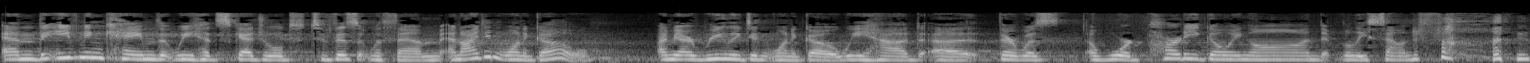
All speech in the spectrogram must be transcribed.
And the evening came that we had scheduled to visit with them, and I didn't want to go. I mean, I really didn't want to go. We had, uh, there was a ward party going on that really sounded fun,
